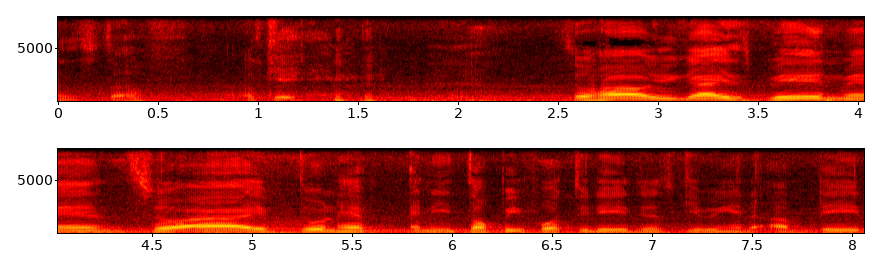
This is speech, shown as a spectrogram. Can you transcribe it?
and stuff. Okay. So how you guys been man? So I don't have any topic for today. Just giving an update.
